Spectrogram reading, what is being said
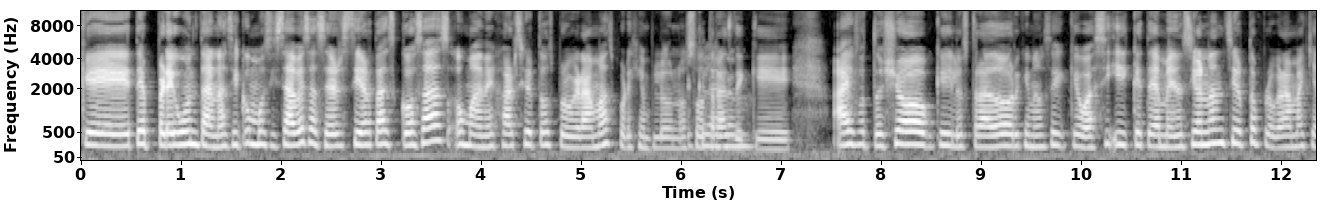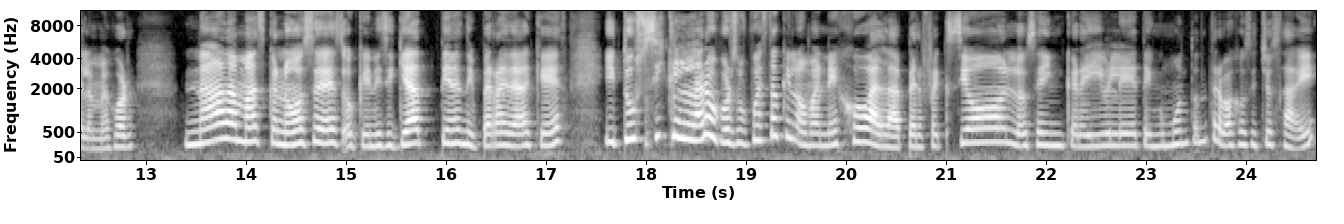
que te preguntan, así como si sabes hacer ciertas cosas o manejar ciertos programas, por ejemplo, nosotras de que hay Photoshop, que Ilustrador, que no sé qué o así, y que te mencionan cierto programa que a lo mejor nada más conoces o que ni siquiera tienes ni perra idea de qué es. Y tú sí, claro, por supuesto que lo manejo a la perfección, lo sé increíble, tengo un montón de trabajos hechos ahí.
